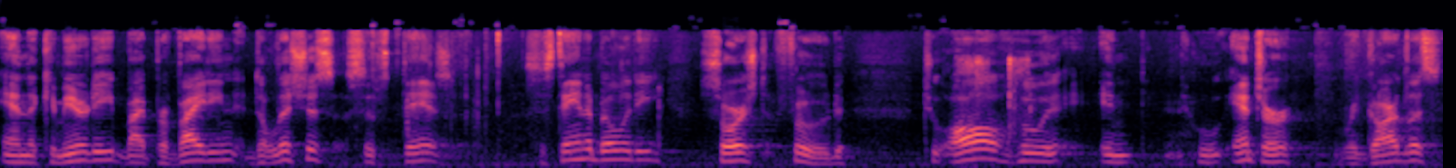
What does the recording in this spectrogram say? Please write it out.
and the community by providing delicious, sustain- sustainability-sourced food to all who, in, who enter regardless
